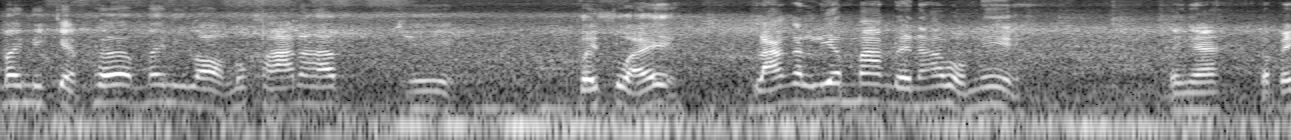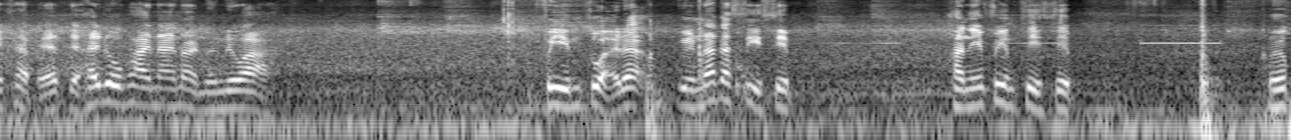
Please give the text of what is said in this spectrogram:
ไม่มีเก็บเพิ่ม ไม่มีหลอกลูกค้านะครับ นี่สวยๆล้างกันเลี่ยมมากเลยนะครับ ผมนี่เป็นไงสเปคแคปเอสเดี๋ยวให้ดูภายในหน่อยนึงดีกว่า ฟิล์มสวยด้วยฟิล์มน่าจะ40คันนี้ฟิล์ม40ปึ๊บ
